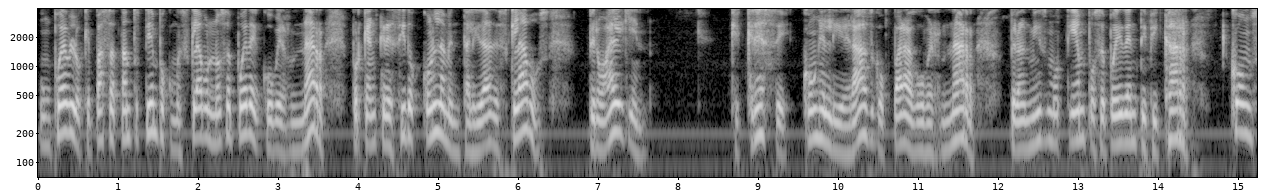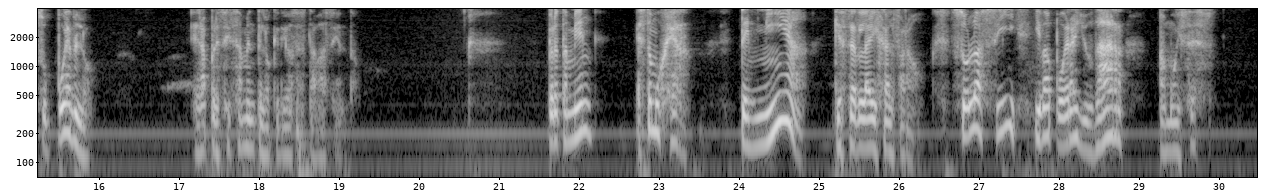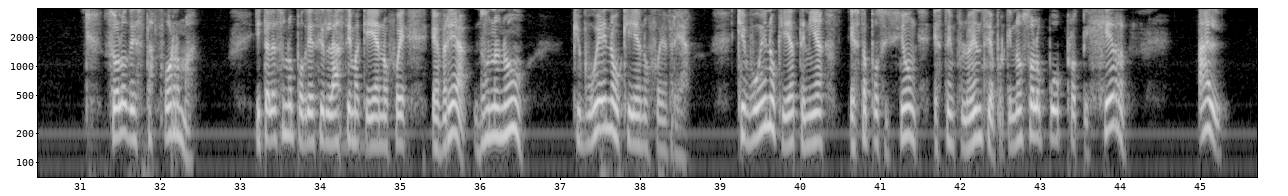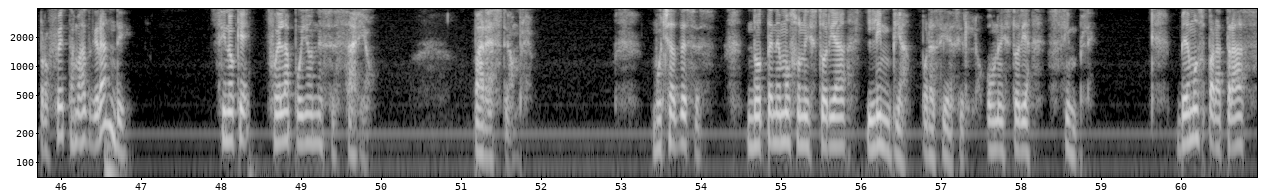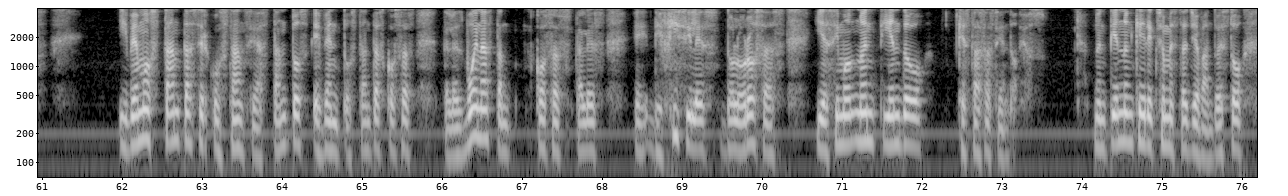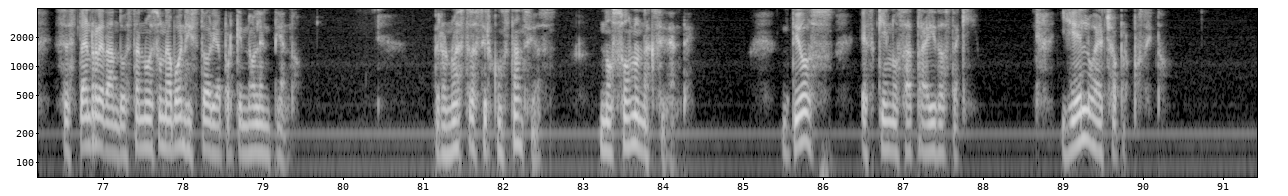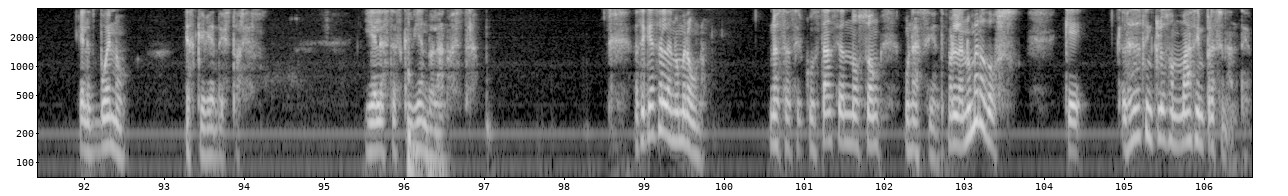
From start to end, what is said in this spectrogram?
Un pueblo que pasa tanto tiempo como esclavo no se puede gobernar porque han crecido con la mentalidad de esclavos, pero alguien que crece con el liderazgo para gobernar, pero al mismo tiempo se puede identificar con su pueblo, era precisamente lo que Dios estaba haciendo. Pero también esta mujer tenía que ser la hija del faraón. Solo así iba a poder ayudar a Moisés. Solo de esta forma. Y tal vez uno podría decir lástima que ella no fue hebrea. No, no, no. Qué bueno que ella no fue hebrea. Qué bueno que ella tenía esta posición, esta influencia, porque no solo pudo proteger al profeta más grande, sino que fue el apoyo necesario para este hombre. Muchas veces no tenemos una historia limpia, por así decirlo, o una historia simple. Vemos para atrás y vemos tantas circunstancias, tantos eventos, tantas cosas tal vez buenas, tantas cosas tal vez eh, difíciles, dolorosas, y decimos, no entiendo qué estás haciendo, Dios. No entiendo en qué dirección me estás llevando. Esto se está enredando. Esta no es una buena historia porque no la entiendo. Pero nuestras circunstancias no son un accidente. Dios es quien nos ha traído hasta aquí. Y Él lo ha hecho a propósito. Él es bueno escribiendo historias. Y Él está escribiendo la nuestra. Así que esa es la número uno. Nuestras circunstancias no son un accidente. Pero la número dos, que veces es incluso más impresionante,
